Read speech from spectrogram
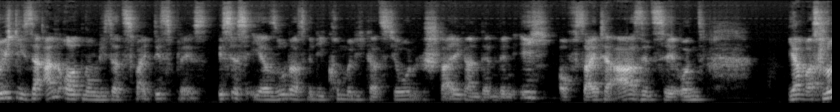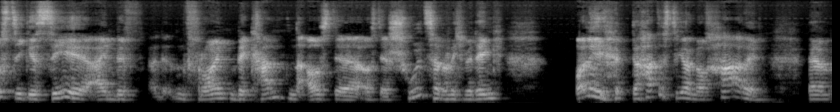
durch diese Anordnung dieser zwei Displays ist es eher so, dass wir die Kommunikation steigern. Denn wenn ich auf Seite A sitze und ja, was Lustiges sehe, einen, einen Freund, einen Bekannten aus der, aus der Schulzeit und ich mir denke, Olli, da hattest du ja noch Haare. Ähm,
